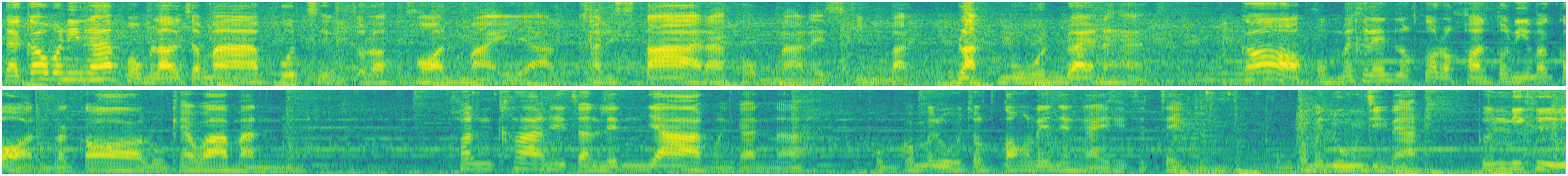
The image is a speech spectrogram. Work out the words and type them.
แล้วก็วันนี้นะครับผมเราจะมาพูดถึงตัวละครใหม่อย่างคาริสตานะผมมาในสกินบัตรบลัดมูนด้วยนะฮะ ก็ผมไม่เคยเล่นตัวละครตัวนี้มาก่อน แล้วก็รู้แค่ว่ามันค่อนข้างที่จะเล่นยากเหมือนกันนะ ผมก็ไม่รู้จะต้องเล่นยังไงถึงจะเจ๋ง ไม่รู้จริงๆนะเพิ่งนี่คือ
